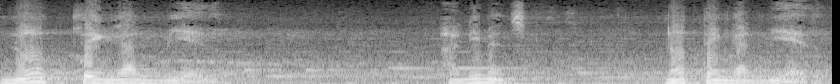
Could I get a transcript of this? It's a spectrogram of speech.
No tengan miedo, anímense, no tengan miedo.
